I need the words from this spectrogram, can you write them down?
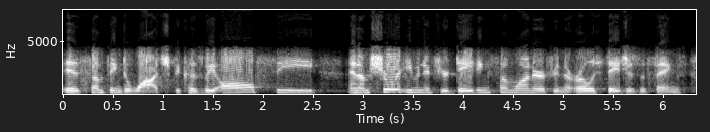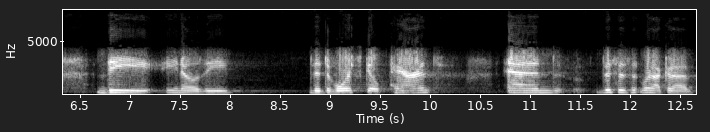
is something to watch because we all see and I'm sure even if you're dating someone or if you're in the early stages of things, the you know the the divorce guilt parent, and this isn't we're not going to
